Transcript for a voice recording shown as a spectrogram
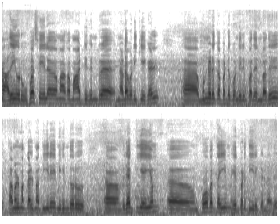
அதை ஒரு உபசெயலகமாக மாற்றுகின்ற நடவடிக்கைகள் முன்னெடுக்கப்பட்டு கொண்டிருப்பது என்பது தமிழ் மக்கள் மத்தியிலே மிகுந்தொரு விரக்தியையும் கோபத்தையும் ஏற்படுத்தி இருக்கின்றது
